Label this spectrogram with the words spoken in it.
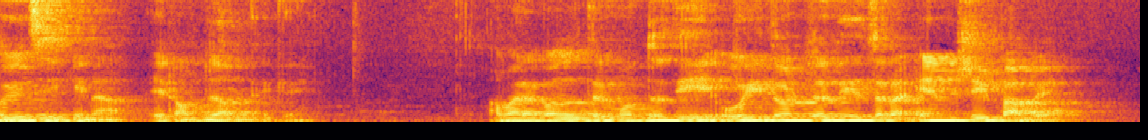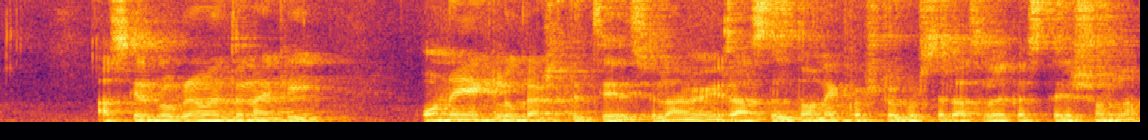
হয়েছি কিনা এই রমজান থেকে? আমার আবাদতের মধ্য দিয়ে ওই দরজা দিয়ে যারা এন্ট্রি পাবে, আজকের প্রোগ্রামে তো নাকি অনেক লোক আসতে চেয়েছিল। আমি, রাসেল তো অনেক কষ্ট করছে, রাসেলের কাছ থেকে শুনলাম।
